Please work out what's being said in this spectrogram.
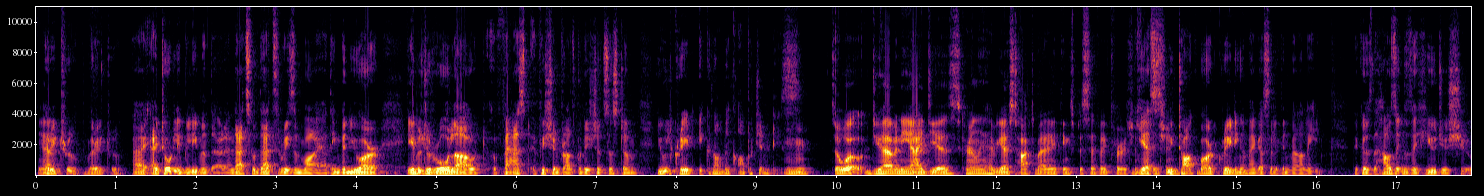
Yeah. Very true, very true. I, I totally believe in that, and that's what that's the reason why I think when you are able to roll out a fast, efficient transportation system, you will create economic opportunities. Mm-hmm. So what do you have any ideas currently? Have you guys talked about anything specific for? Yes, we talk about creating a mega Silicon Valley because the housing is a huge issue,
